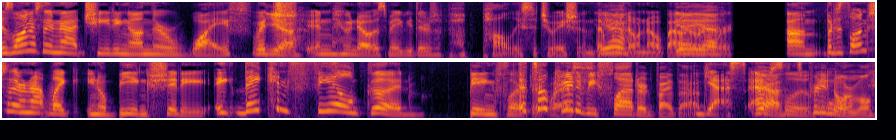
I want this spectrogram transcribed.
as long as they're not cheating on their wife, which Yeah. and who knows, maybe there's a poly situation that Yeah. we don't know about Yeah, or yeah. whatever. Um, but as long as they're not like you know being shitty, it, they can feel good being flirted. It's okay with. to be flattered by that. Yes, Yeah, absolutely. it's pretty normal.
